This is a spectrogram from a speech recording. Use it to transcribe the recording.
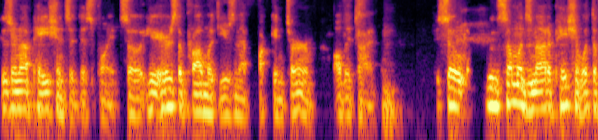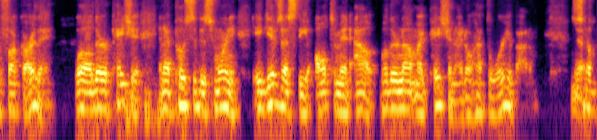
Because they're not patients at this point. So here's the problem with using that fucking term all the time. So when someone's not a patient, what the fuck are they? Well, they're a patient. And I posted this morning, it gives us the ultimate out. Well, they're not my patient. I don't have to worry about them. Yeah. So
